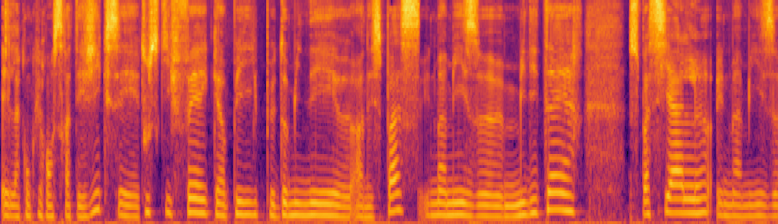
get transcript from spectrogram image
Et la concurrence stratégique, c'est tout ce qui fait qu'un pays peut dominer un espace, une mainmise militaire, spatiale, une mainmise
